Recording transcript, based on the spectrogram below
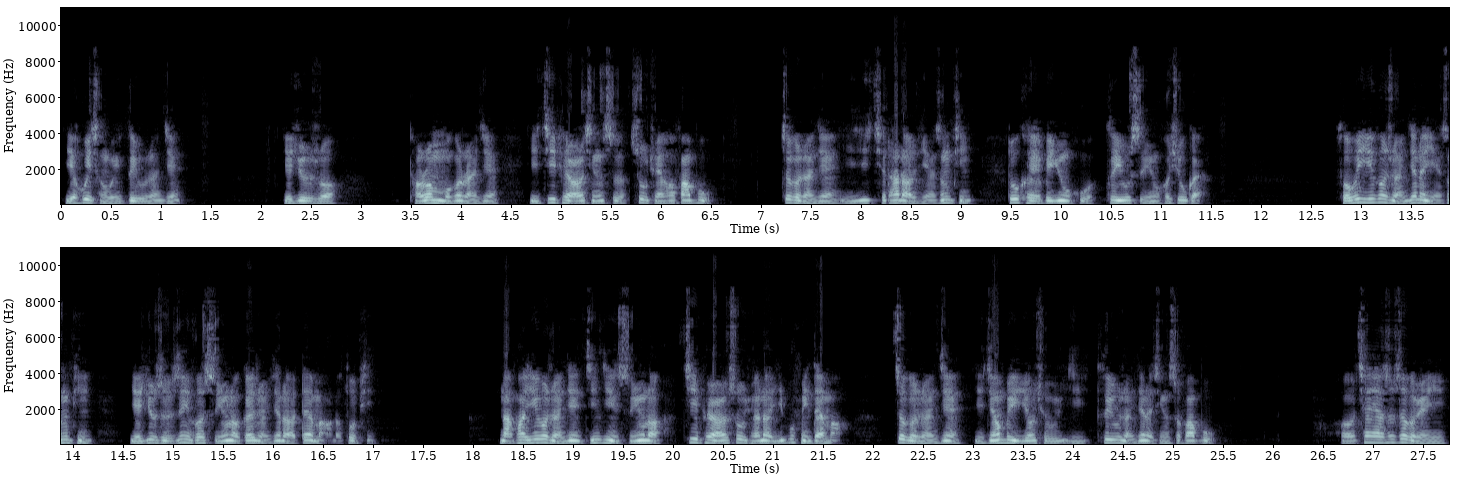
也会成为自由软件。也就是说，倘若某个软件以 GPL 形式授权和发布，这个软件以及其他的衍生品都可以被用户自由使用和修改。所谓一个软件的衍生品。也就是任何使用了该软件的代码的作品，哪怕一个软件仅仅使用了 GPL 授权的一部分代码，这个软件也将被要求以自由软件的形式发布。呃，恰恰是这个原因，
